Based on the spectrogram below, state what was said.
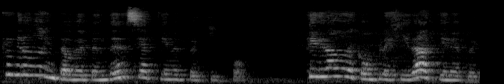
¿Qué grado de interdependencia tiene tu equipo? ¿Qué grado de complejidad tiene tu equipo?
